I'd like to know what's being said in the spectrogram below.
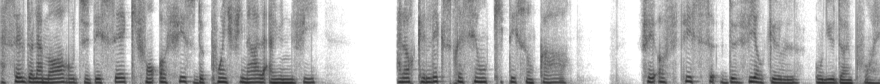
à celle de la mort ou du décès qui font office de point final à une vie, alors que l'expression quitter son corps fait office de virgule au lieu d'un point.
